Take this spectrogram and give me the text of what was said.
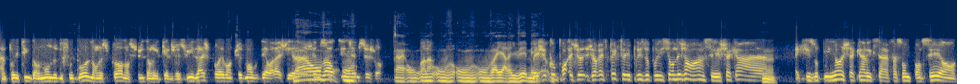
un politique dans le monde du football, dans le sport, dans celui dans lequel je suis. Là, je pourrais éventuellement vous dire, voilà, j'ai, j'aime, va- ce, ce joueur. Ouais, on, Voilà. on, on, on va y arriver, mais, Mais, je comprends, je, je respecte les prises de position des gens. Hein. C'est chacun Hmm. Avec ses opinions, chacun avec sa façon de penser, en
